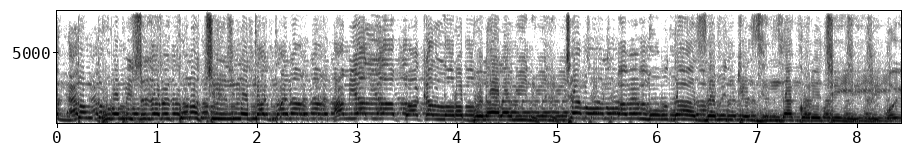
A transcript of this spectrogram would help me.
একদম পুরো মিশে যাবে, কোনো চিহ্ন থাকবে না। আমি আল্লাহ পাক আল্লাহ রাব্বুল আলামিন যেমন ভাবে মুর্দা জমিনকে জিন্দা করেছি ওই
